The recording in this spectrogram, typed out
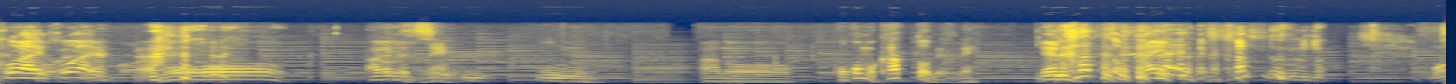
怖い怖い、もう。もう、あれですね。うん。あの、ここもカットですね。いや、カットかい。カットするの。もっ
